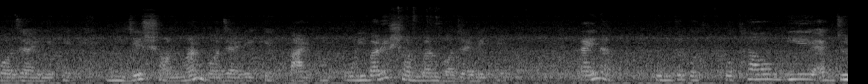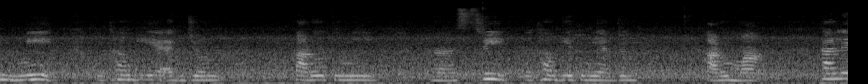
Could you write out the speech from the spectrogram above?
বজায় রেখে, নিজের সম্মান বজায় রেখে, পার- পরিবারের সম্মান বজায় রেখে। তাই না? তুমি তো কোথাও গিয়ে একজন মেয়ে, কোথাও গিয়ে একজন কারও তুমি স্ত্রী, কোথাও গিয়ে তুমি একজন কারও মা, তাহলে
